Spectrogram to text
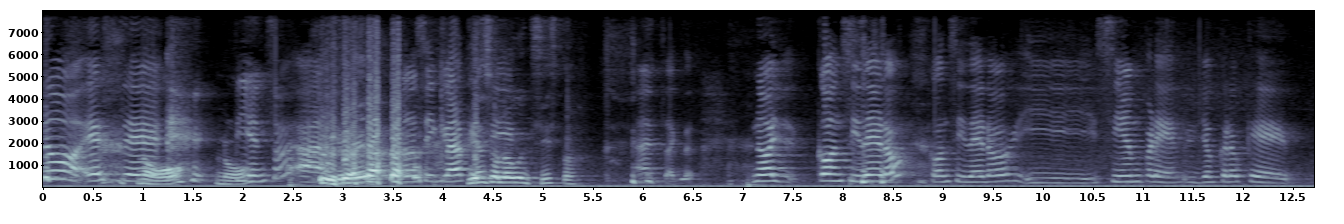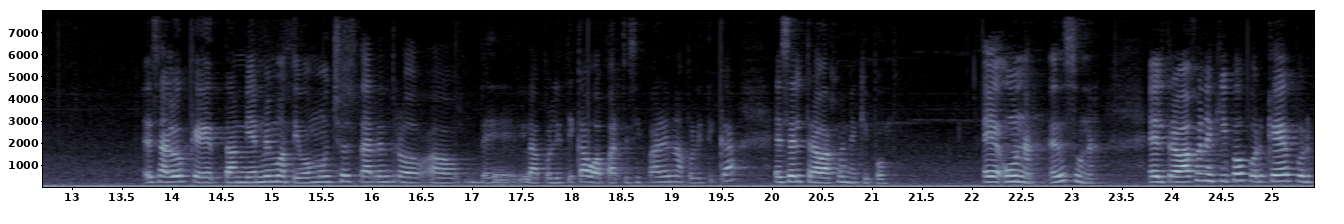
No, este. No, no. Pienso. Ah, no, sí, claro que Pienso, luego existo. Ah, exacto. No, considero, considero y siempre, yo creo que es algo que también me motivó mucho estar dentro ah, de la política o a participar en la política, es el trabajo en equipo. Eh, una, esa es una. El trabajo en equipo, ¿por qué? Porque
